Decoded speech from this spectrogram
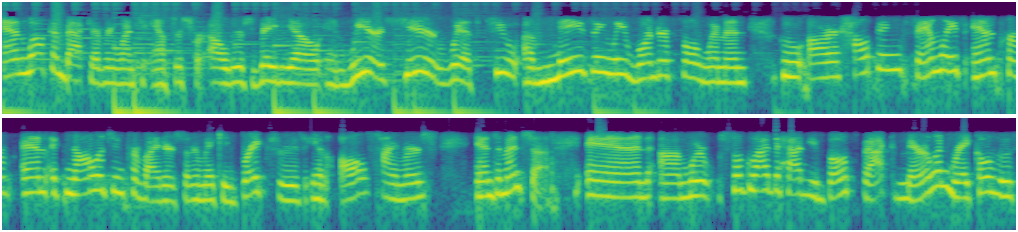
And welcome back, everyone, to Answers for Elders Radio. And we are here with two amazingly wonderful women who are helping families and, and acknowledging providers that are making breakthroughs in Alzheimer's and dementia. And um, we're so glad to have you both back. Marilyn Raichle, who's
